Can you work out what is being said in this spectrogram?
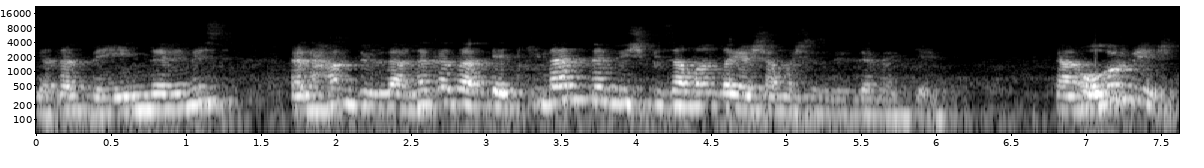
ya da beyinlerimiz elhamdülillah ne kadar etkilenmemiş bir zamanda yaşamışız biz demek ki. Yani olur bir iş.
